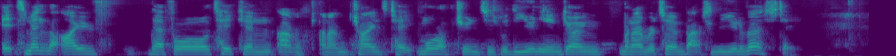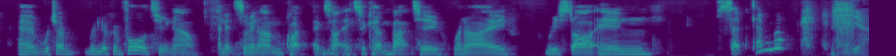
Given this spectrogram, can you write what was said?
it's meant that I've therefore taken um, and I'm trying to take more opportunities with the union going when I return back to the university, um, which I'm really looking forward to now. And it's something I'm quite excited to come back to when I restart in September. Yeah.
